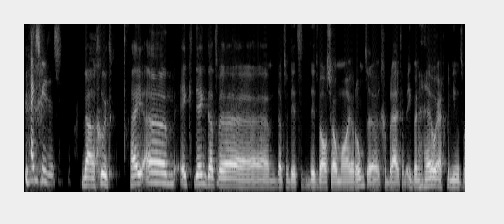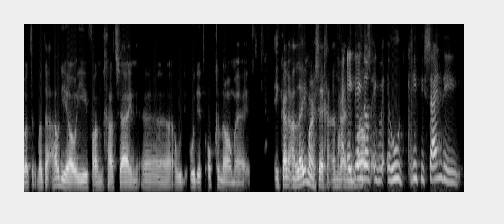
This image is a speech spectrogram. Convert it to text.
Excuses. Nou, goed. Hey, ehm, ik denk dat we, ehm, dat we dit, dit wel zo mooi rondgebreid hebben. Ik ben heel erg benieuwd wat, wat de audio hiervan gaat zijn. eh, hoe, hoe dit opgenomen heeft. Ik kan alleen maar zeggen aan Ja, mijn ik denk dat ik, hoe kritisch zijn die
